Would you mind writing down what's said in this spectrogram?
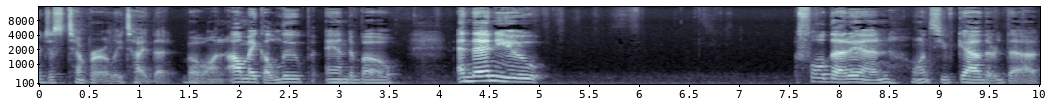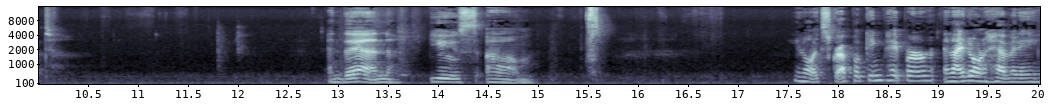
I just temporarily tied that bow on. I'll make a loop and a bow. And then you fold that in once you've gathered that. And then use, um, you know, like scrapbooking paper. And I don't have any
